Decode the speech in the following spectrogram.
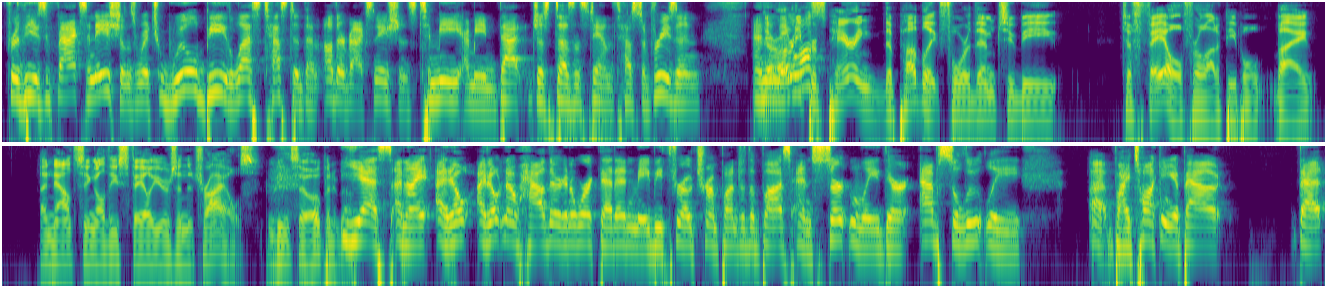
for these vaccinations, which will be less tested than other vaccinations. To me, I mean, that just doesn't stand the test of reason. And they're already also- preparing the public for them to be to fail for a lot of people by announcing all these failures in the trials being so open about it. Yes, and I, I don't I don't know how they're going to work that in. Maybe throw Trump under the bus, and certainly they're absolutely uh, by talking about that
